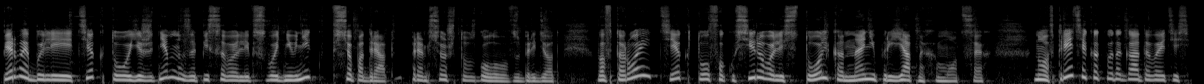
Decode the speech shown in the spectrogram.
В первой были те, кто ежедневно записывали в свой дневник все подряд, прям все, что в голову взбредет. Во второй – те, кто фокусировались только на неприятных эмоциях. Ну а в третьей, как вы догадываетесь,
